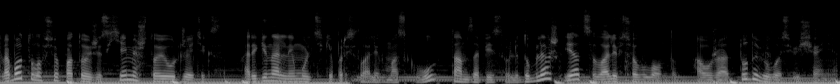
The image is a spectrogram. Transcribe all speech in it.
Работало все по той же схеме, что и у Jetix. Оригинальные мультики присылали в Москву, там записывали дубляж и отсылали все в Лондон, а уже оттуда велось вещание.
